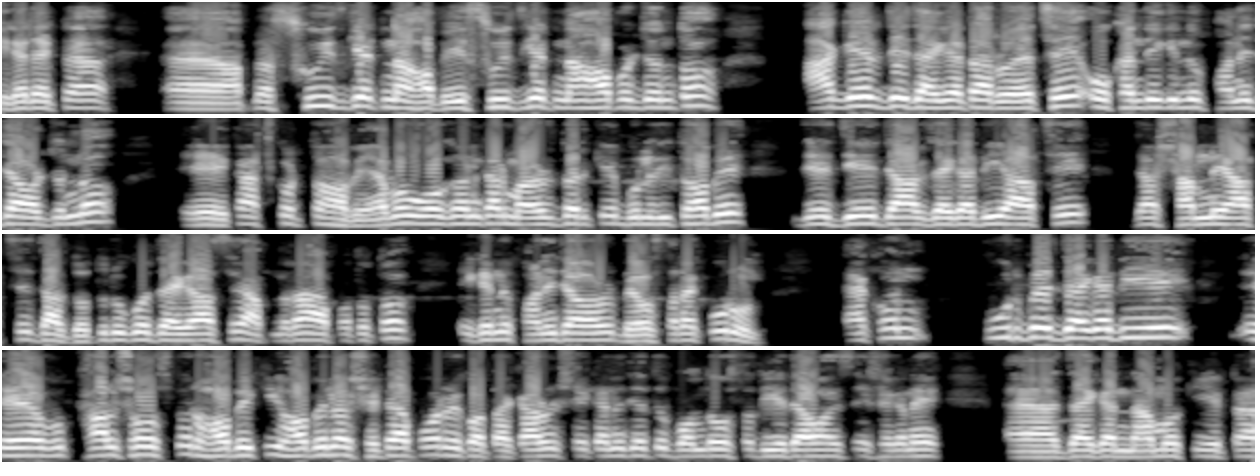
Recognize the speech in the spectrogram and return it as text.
এখানে একটা আপনার সুইচ গেট না হবে, এই সুইচ গেট না হওয়া পর্যন্ত আগের যে জায়গাটা রয়েছে, ওখান দিয়ে কিন্তু পানি যাওয়ার জন্য কাজ করতে হবে এবং ওখানকার মানুষদেরকে বলে দিতে হবে যে যে যার জায়গা দিয়ে আছে, যার সামনে আছে, যার যতটুকু জায়গা আছে, আপনারা আপাতত এখানে পানি যাওয়ার ব্যবস্থাটা করুন। এখন পূর্বের জায়গা দিয়ে খাল সংস্কার হবে কি হবে না সেটা পরের কথা। কারণ সেখানে যেহেতু বন্দোবস্ত দিয়ে দেওয়া হয়েছে, সেখানে জায়গার নামও কি এটা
